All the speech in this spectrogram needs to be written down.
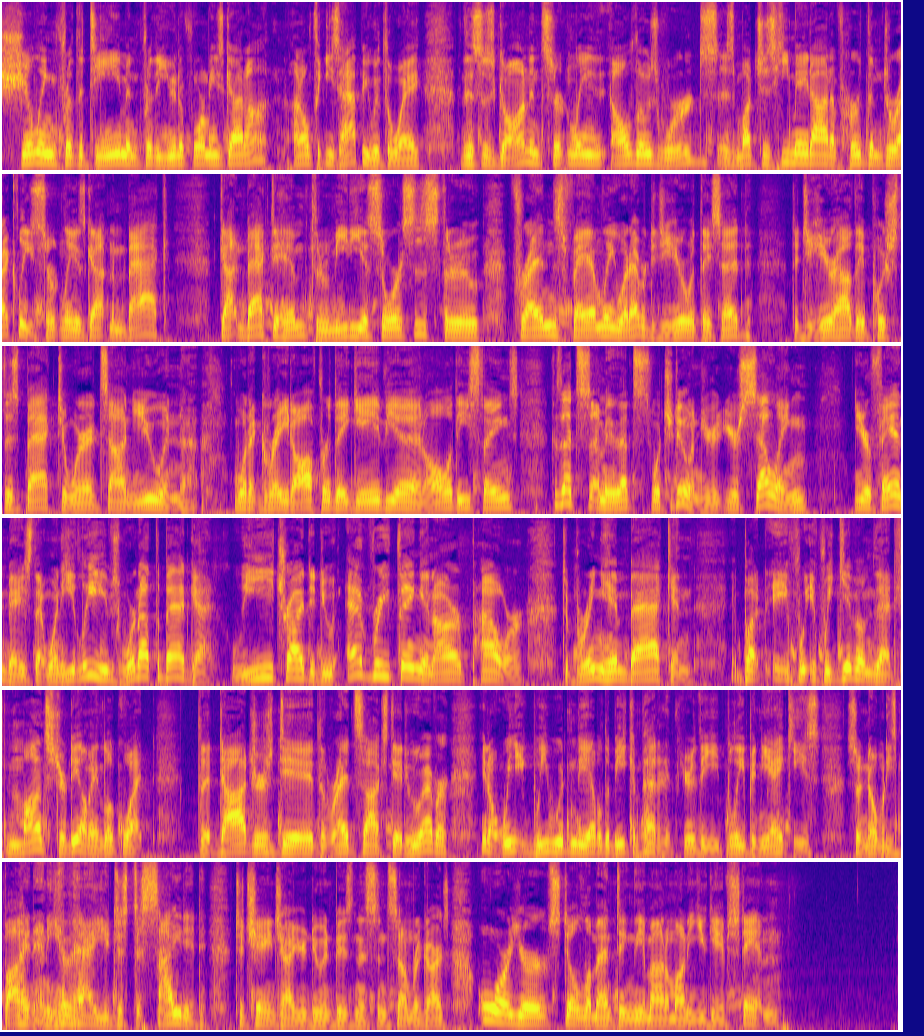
shilling for the team and for the uniform he's got on. I don't think he's happy with the way this has gone, and certainly all those words, as much as he may not have heard them directly, certainly has gotten them back, gotten back to him through media sources, through friends, family, whatever. Did you hear what they said? Did you hear how they pushed this back to where it's on you and what a great offer they gave you and all of these things? Because that's, I mean, that's what you're doing. You're you're selling your fan base that when he leaves, we're not the bad guy. We tried to do everything in our power to bring him back, and but if we if we give him that monster deal, I mean, look what the Dodgers did, the Red Sox did, whoever, you know, we, we wouldn't be able to be competitive. You're the bleeping Yankees, so nobody's buying any of that. You just decided to change how you're doing business in some regards, or you're still lamenting the amount of money you gave Stanton.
